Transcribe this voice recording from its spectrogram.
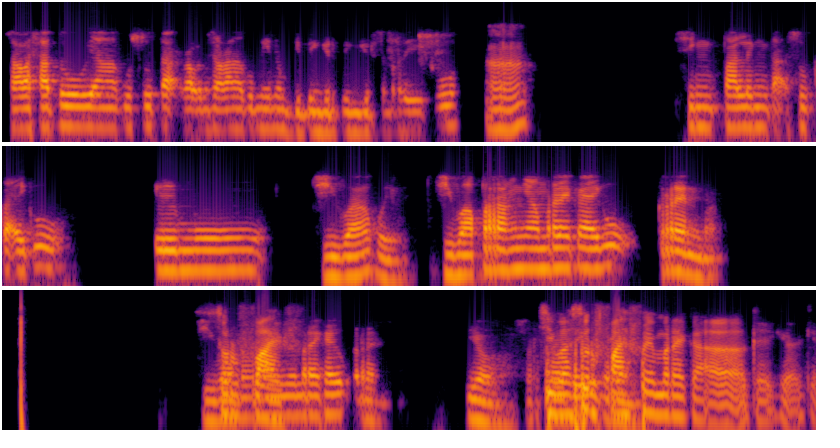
salah satu yang aku suka kalau misalkan aku minum di pinggir-pinggir seperti itu, Heeh. Sing paling tak suka itu ilmu jiwa apa ya? Jiwa perangnya mereka itu keren, Pak. Jiwa Survive. perangnya mereka itu keren. Yo, Jiwa survive mereka. Ah, Oke, oke, oke.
